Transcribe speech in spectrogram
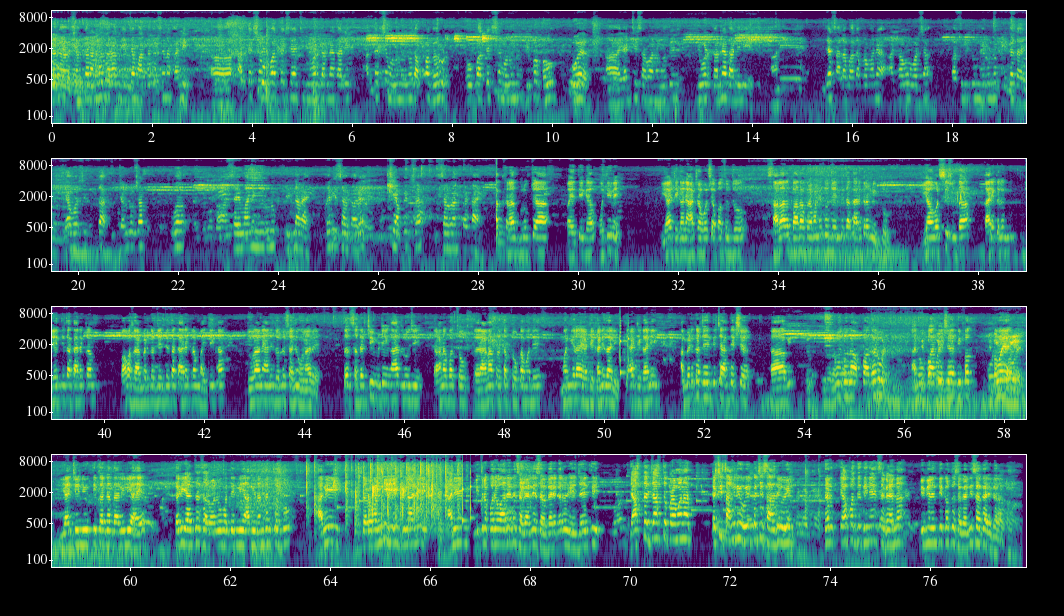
तर अ, शंकर अण्णा खरात यांच्या मार्गदर्शनाखाली अध्यक्ष उपाध्यक्ष यांची निवड करण्यात आली. अध्यक्ष म्हणून विनोद अप्पा गरुड व उपाध्यक्ष म्हणून दीपक भाऊ गोयल यांची सर्वानुमते निवड करण्यात आलेली आहे. आणि ज्या सालाबादाप्रमाणे अठराव्या वर्षापासून इथून मिरवणूक निघत आहे या वर्षी जल्लोषात व सैमाने संयमाने मिरवणूक निघणार आहे. तरी सहकार्याची अपेक्षा सर्वांकडनं आहे. खरात ग्रुपच्या माहिती घ्या वतीने. या ठिकाणी अठरा वर्षापासून जो साला बादाप्रमाणे जो जयंतीचा कार्यक्रम निघतो यावर्षीसुद्धा कार्यक्रम जयंतीचा कार्यक्रम बाबासाहेब आंबेडकर जयंतीचा कार्यक्रम माहिती का? जोराने आणि जल्लोषाने होणार आहे. तर सदरची मिटिंग आज रोजी राणापात चौक राणा प्रताप चौकामध्ये मंदिरा या ठिकाणी झाली. त्या ठिकाणी आंबेडकर जयंतीचे अध्यक्ष अप्पा गरुड आणि उपाध्यक्ष दीपक गोयल. यांची नियुक्ती करण्यात आलेली आहे. तरी यांचं सर्वानुमते मी अभिनंदन करतो. आणि सर्वांनी एक दिलाने आणि मित्रपरिवाराने सगळ्यांनी सहकार्य करून ही जयंती जास्तीत जास्त प्रमाणात कशी चांगली होईल कशी साजरी होईल तर त्या पद्धतीने सगळ्यांना मी विनंती करतो सगळ्यांनी सहकार्य करावं.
